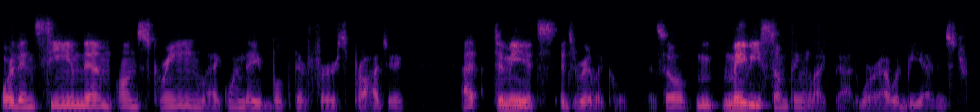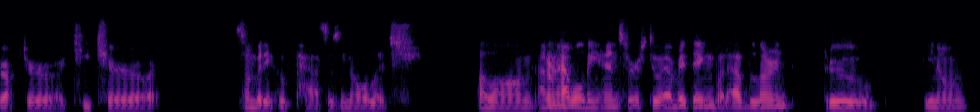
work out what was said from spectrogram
or then seeing them on screen, like when they book their first project. I, to me, it's it's really cool. So m- maybe something like that, where I would be an instructor or a teacher or somebody who passes knowledge along. I don't have all the answers to everything, but I've learned through, you know,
